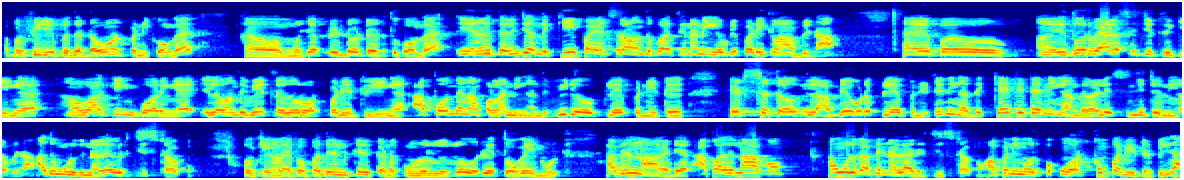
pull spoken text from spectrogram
அப்போ பிடிஎஃப் இதை டவுன்லோட் பண்ணிக்கோங்க. முடிஞ்சால் பிரிண்ட் அவுட் எடுத்துக்கோங்க. எனக்கு தெரிஞ்சு அந்த கீ பாயிண்ட்ஸ்லாம் வந்து பார்த்தீங்கன்னா நீங்கள் எப்படி படிக்கலாம் அப்படின்னா இப்போ ஏதோ ஒரு வேலை செஞ்சுட்டு இருக்கீங்க வாக்கிங் போகிறீங்க இல்லை வந்து வீட்டில் ஏதோ ஒரு ஒர்க் பண்ணிட்டு இருக்கீங்க அப்போ வந்து என்ன பண்ணலாம் நீங்கள் அந்த வீடியோவை ப்ளே பண்ணிட்டு ஹெட்செட்டோ இல்லை அப்படியே கூட ப்ளே பண்ணிட்டு நீங்கள் அதை கேட்டுகிட்டே நீங்கள் அந்த வேலையை செஞ்சுட்டு இருந்தீங்க அப்படின்னா அது உங்களுக்கு நல்லா ரிஜிஸ்டர் ஆகும். ஓகேங்களா இப்போ பதினெண்டு கீழ்கணக்கு நூல்களில் ஒரே தொகை நூல் அப்படின்னு நாலடியார் அப்போ அது என்ன ஆகும்? அவங்களுக்கு அப்படியே நல்லா ரெஜிஸ்டர் ஆகும். அப்போ நீங்கள் ஒரு பக்கம் ஒர்க்கும் பண்ணிட்டு இருப்பீங்க.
